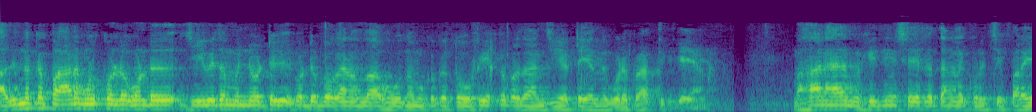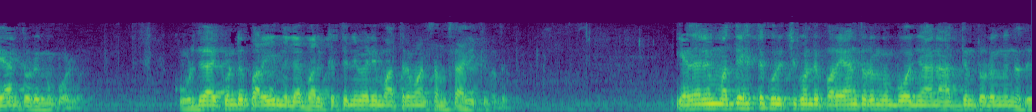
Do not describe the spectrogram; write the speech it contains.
അതിൽ നിന്നൊക്കെ പാഠം ഉൾക്കൊണ്ടുകൊണ്ട് ജീവിതം മുന്നോട്ട് കൊണ്ടുപോകാൻ അള്ളാഹു നമുക്കൊക്കെ തോഫിയൊക്കെ പ്രദാനം ചെയ്യട്ടെ എന്ന് കൂടെ പ്രാർത്ഥിക്കുകയാണ്. മഹാനായ മുഹീദ്ദീൻ ഷെയ്ഖ് തങ്ങളെക്കുറിച്ച് പറയാൻ തുടങ്ങുമ്പോൾ കൂടുതലായിക്കൊണ്ട് പറയുന്നില്ല വർക്കത്തിന് വേണ്ടി മാത്രമാണ് സംസാരിക്കുന്നത്. ഏതായാലും അദ്ദേഹത്തെ കുറിച്ച് കൊണ്ട് പറയാൻ തുടങ്ങുമ്പോൾ ഞാൻ ആദ്യം തുടങ്ങുന്നത്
